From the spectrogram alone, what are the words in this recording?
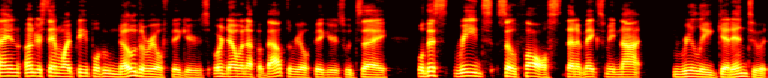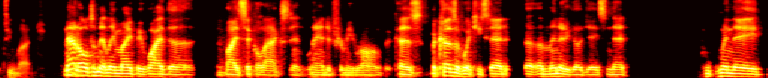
I understand why people who know the real figures or know enough about the real figures would say, well, this reads so false that it makes me not really get into it too much. And that mm-hmm. ultimately might be why the bicycle accident landed for me wrong because because of what you said a, a minute ago, Jason, that when they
